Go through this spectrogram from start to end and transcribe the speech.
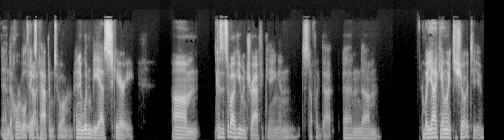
and the horrible things yeah. that happened to them, and it wouldn't be as scary. Um, because it's about human trafficking and stuff like that. And um, but yeah, I can't wait to show it to you.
